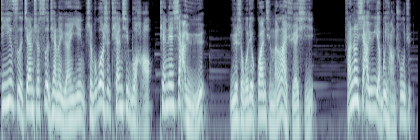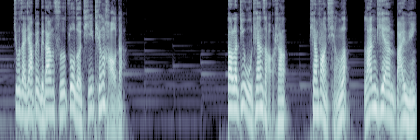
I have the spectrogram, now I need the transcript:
第一次坚持四天的原因只不过是天气不好，天天下雨，于是我就关起门来学习，反正下雨也不想出去。就在家背背单词、做做题，挺好的。到了第五天早上，天放晴了，蓝天白云。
